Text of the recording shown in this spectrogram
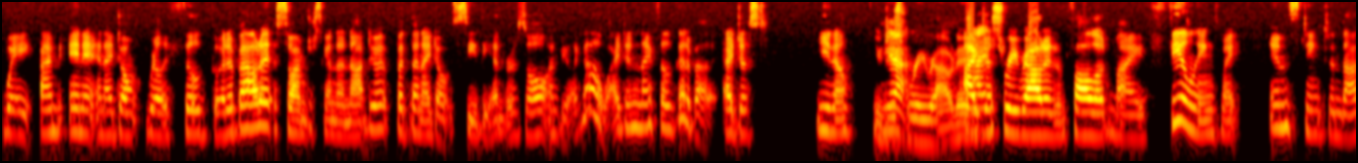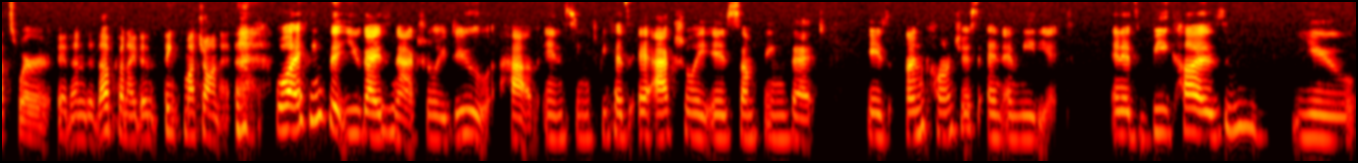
wait, I'm in it and I don't really feel good about it. So I'm just going to not do it. But then I don't see the end result and be like, oh, why didn't I feel good about it? I just, you know, you just yeah. rerouted. I I- just rerouted and followed my feelings, my instinct, and that's where it ended up. And I didn't think much on it. Well, I think that you guys naturally do have instinct because it actually is something that is unconscious and immediate. And it's because you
